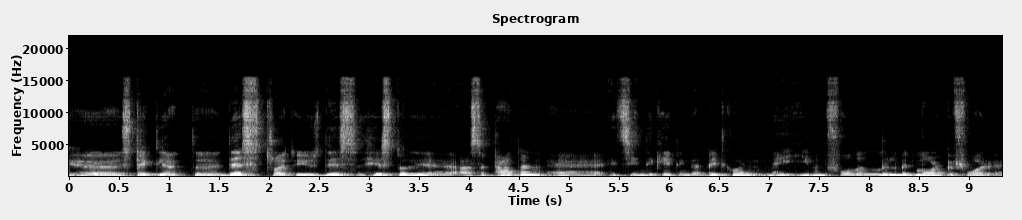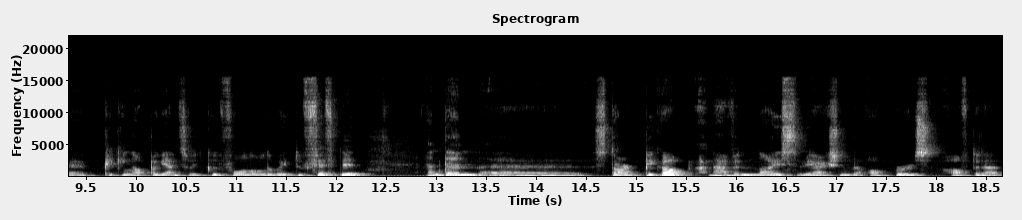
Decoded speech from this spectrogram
uh, strictly at uh, this, try to use this history uh, as a pattern, uh, it's indicating that Bitcoin may even fall a little bit more before uh, picking up again. So it could fall all the way to 50 and then start pick up and have a nice reaction upwards after that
